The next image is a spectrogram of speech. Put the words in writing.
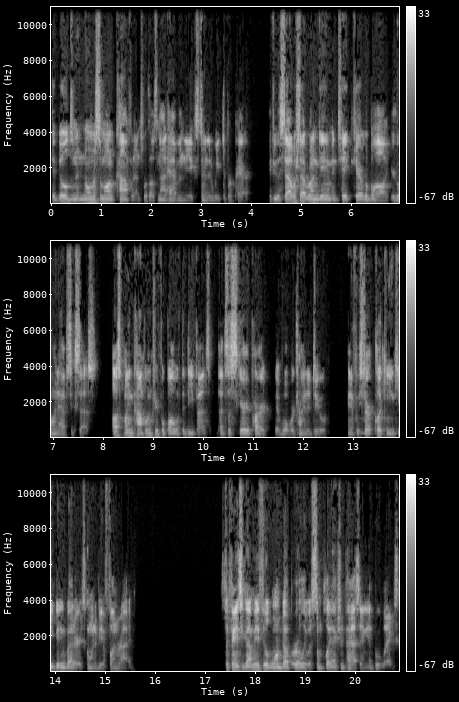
it builds an enormous amount of confidence with us not having the extended week to prepare. If you establish that run game and take care of the ball, you're going to have success. Us playing complementary football with the defense, that's a scary part of what we're trying to do. And if we start clicking and keep getting better, it's going to be a fun ride. Stefanski got Mayfield warmed up early with some play action passing and bootlegs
